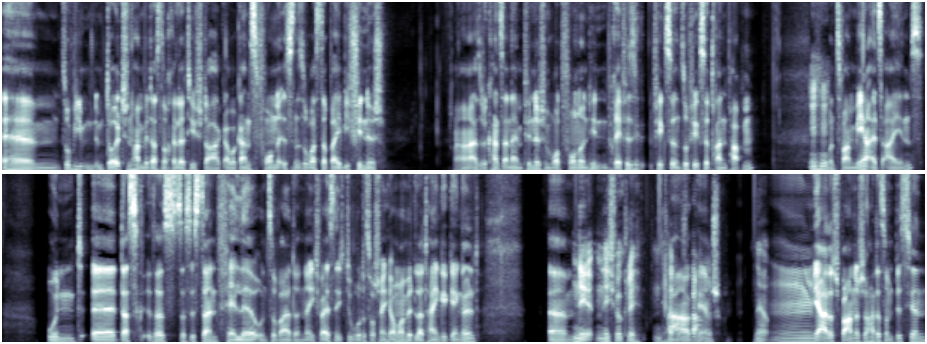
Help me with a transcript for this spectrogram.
ähm, so wie im, Deutschen haben wir das noch relativ stark, aber ganz vorne ist sowas dabei wie Finnisch. Ja, also du kannst an einem finnischen Wort vorne und hinten Präfixe und Suffixe dran pappen Mhm. und zwar mehr als eins. Und äh, das, das, das ist dann Fälle und so weiter. Ne? Ich weiß nicht, du wurdest wahrscheinlich auch mal mit Latein gegängelt. Ähm, nee, nicht wirklich. Ich hatte Ah, okay. Spanisch. Ja. Mm, Ja, das Spanische hat es so ein bisschen,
